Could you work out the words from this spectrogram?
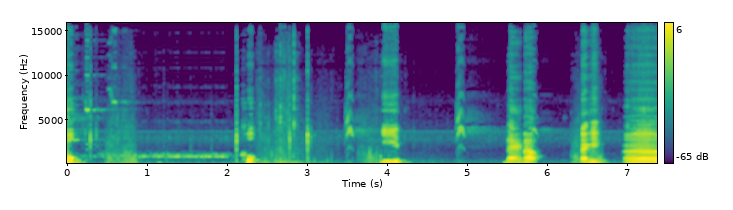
คุก คุก อีท แดงแล้วแดงอีก เออ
